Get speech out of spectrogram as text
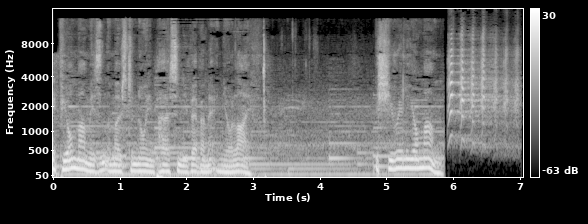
If your mum isn't the most annoying person you've ever met in your life, is she really your mum?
